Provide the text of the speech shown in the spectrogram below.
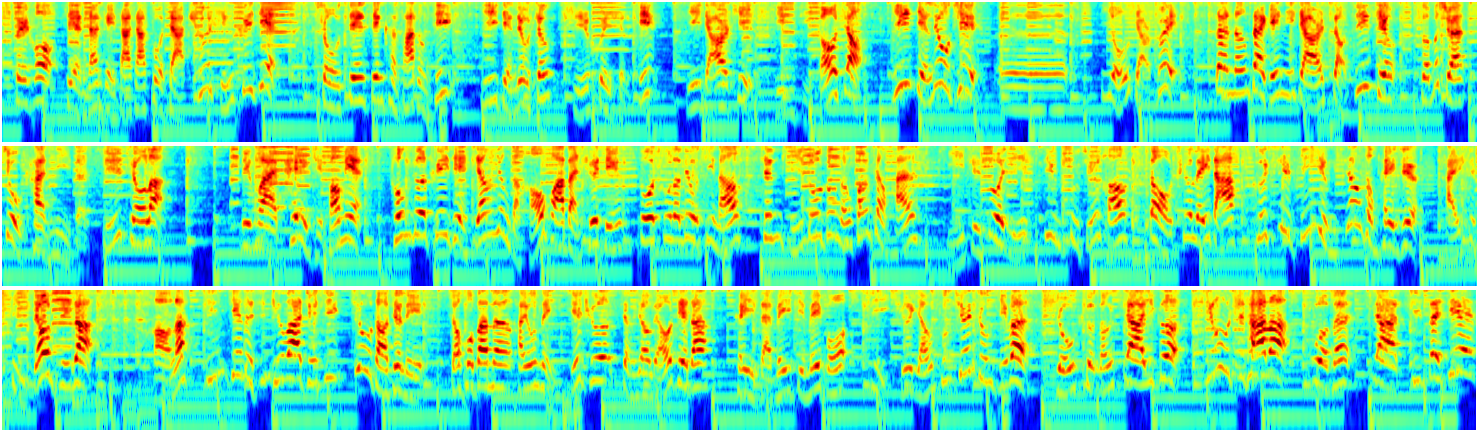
最后，简单给大家做下车型推荐。首先，先看发动机，1.6升实惠省心，1.2T 经济高效，1.6T 呃有点贵，但能带给你点儿小激情。怎么选就看你的需求了。另外，配置方面，聪哥推荐相应的豪华版车型，多出了六气囊、真皮多功能方向盘、皮质座椅、定速巡航、倒车雷达和视频影像等配置，还是比较值的。好了，今天的新车挖掘机就到这里。小伙伴们还有哪些车想要了解的？可以在微信、微博“汽车洋葱圈”中提问，有可能下一个就是它了。我们下期再见。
